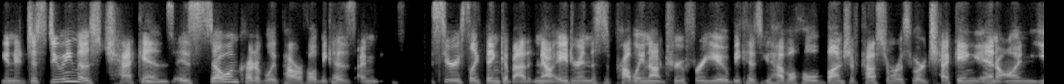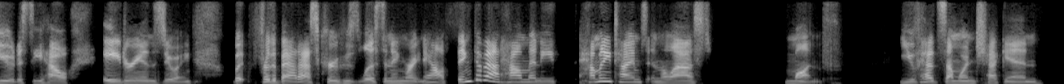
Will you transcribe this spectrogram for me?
you know just doing those check-ins is so incredibly powerful because I'm seriously think about it. Now, Adrian, this is probably not true for you because you have a whole bunch of customers who are checking in on you to see how Adrian's doing. But for the badass crew who's listening right now, think about how many how many times in the last month you've had someone check in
